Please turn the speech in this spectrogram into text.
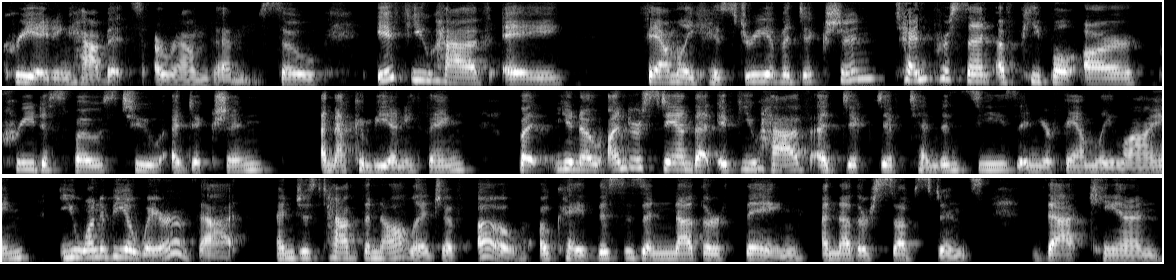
creating habits around them. So if you have a family history of addiction. 10% of people are predisposed to addiction, and that can be anything. But you know, understand that if you have addictive tendencies in your family line, you want to be aware of that and just have the knowledge of, oh, okay, this is another thing, another substance that can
